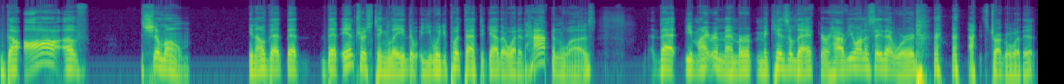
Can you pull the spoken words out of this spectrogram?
the awe of shalom you know that that that interestingly, that when you put that together, what had happened was that you might remember Melchizedek, or however you want to say that word. I struggle with it.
